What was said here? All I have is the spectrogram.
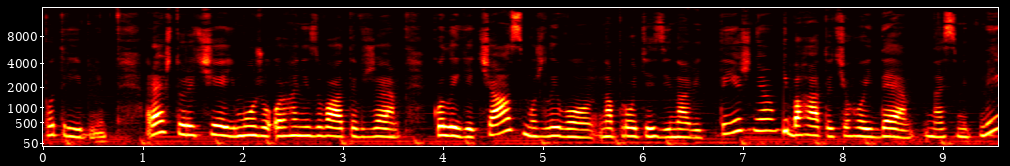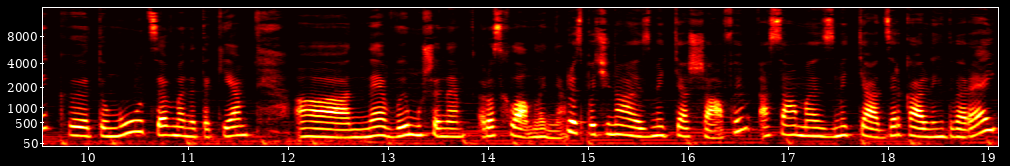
потрібні. Решту речей можу організувати вже коли є час, можливо, на протязі навіть тижня. І багато чого йде на смітник, е, тому це в мене таке а, невимушене розхламлення. Розпочинаю з миття шафи, а саме з миття дзеркальних дверей.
